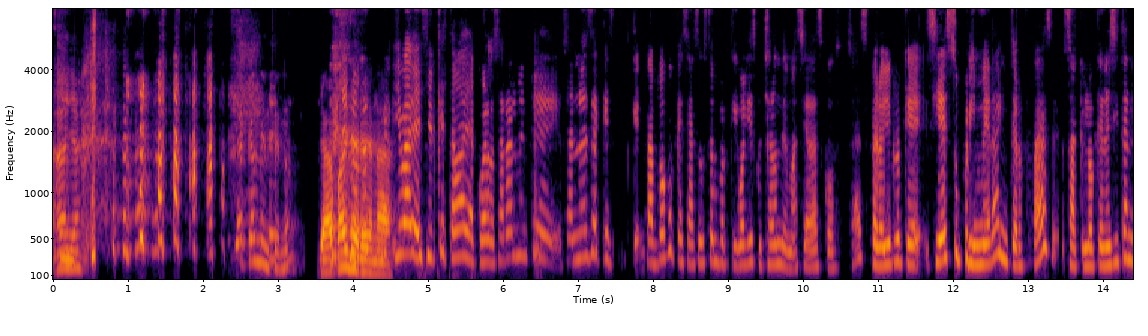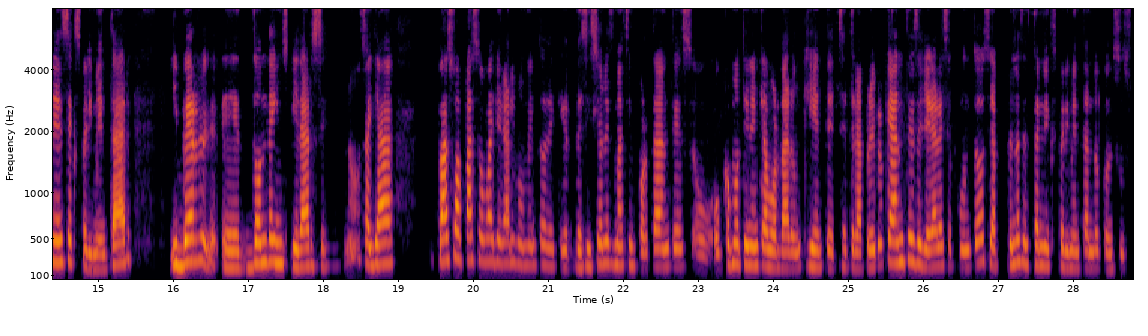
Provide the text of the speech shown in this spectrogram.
Ah, ya. ya cálmense, ¿no? Ya, vaya, Iba a decir que estaba de acuerdo, o sea, realmente, o sea, no es de que, tampoco que se asusten porque igual ya escucharon demasiadas cosas, pero yo creo que si es su primera interfaz, o sea, que lo que necesitan es experimentar, y ver eh, dónde inspirarse, ¿no? O sea, ya paso a paso va a llegar el momento de que decisiones más importantes o, cómo tienen que abordar a un cliente, etcétera. Pero yo creo que antes de llegar a ese punto, si apenas están experimentando con sus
